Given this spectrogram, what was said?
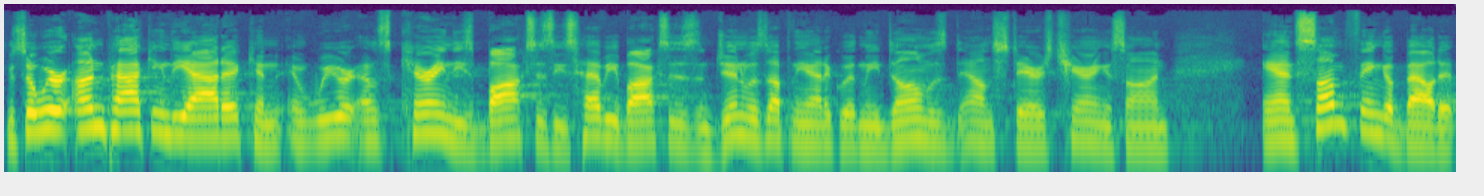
And so we were unpacking the attic, and, and we were, I was carrying these boxes, these heavy boxes, and Jen was up in the attic with me. Dylan was downstairs cheering us on. And something about it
